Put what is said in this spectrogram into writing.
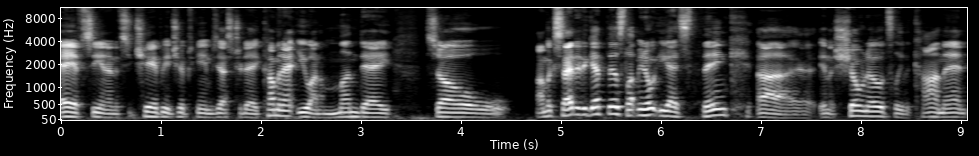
AFC and NFC Championships games yesterday, coming at you on a Monday. So I'm excited to get this. Let me know what you guys think uh, in the show notes. Leave a comment,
